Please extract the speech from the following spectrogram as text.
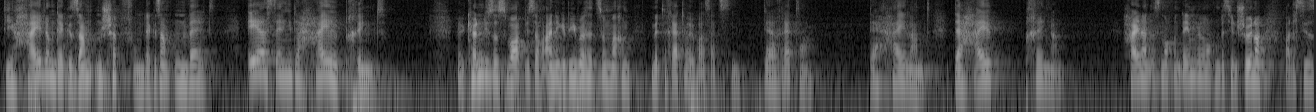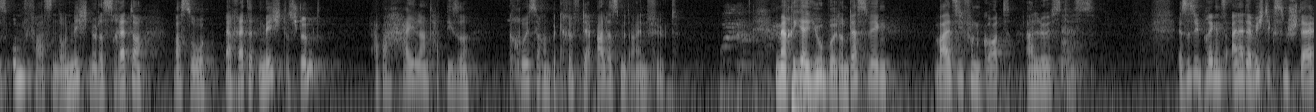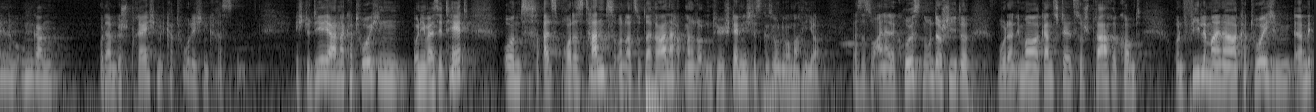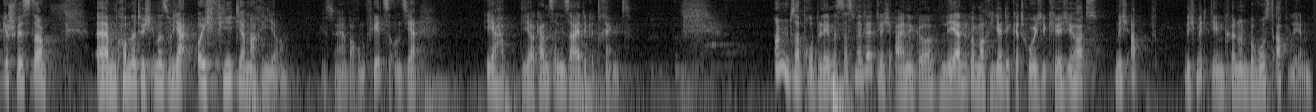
die Heilung der gesamten Schöpfung, der gesamten Welt. Er ist derjenige, der Heil bringt. Wir können dieses Wort, wie es auch einige Bibelsetzungen machen, mit Retter übersetzen. Der Retter, der Heiland, der Heilbringer. Heiland ist noch in dem Sinne noch ein bisschen schöner, weil es dieses Umfassende und nicht nur das Retter, was so, er rettet mich, das stimmt, aber Heiland hat diesen größeren Begriff, der alles mit einfügt. Maria jubelt und deswegen, weil sie von Gott erlöst ist. Es ist übrigens einer der wichtigsten Stellen im Umgang oder im Gespräch mit katholischen Christen. Ich studiere ja an einer katholischen Universität und als Protestant und als Lutheraner hat man dort natürlich ständig Diskussionen über Maria. Das ist so einer der größten Unterschiede, wo dann immer ganz schnell zur Sprache kommt. Und viele meiner katholischen äh, Mitgeschwister ähm, kommen natürlich immer so, ja, euch fehlt ja Maria. Ich so, ja, warum fehlt sie uns? Ja, ihr habt die ja ganz an die Seite gedrängt. Und unser Problem ist, dass wir wirklich einige Lehren über Maria, die katholische Kirche hat, nicht ab, nicht mitgehen können und bewusst ablehnen.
